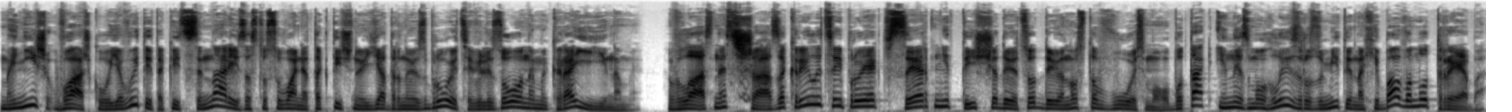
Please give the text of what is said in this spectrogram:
Мені ж важко уявити такий сценарій застосування тактичної ядерної зброї цивілізованими країнами. Власне, США закрили цей проєкт в серпні 1998-го, бо так і не змогли зрозуміти, на хіба воно треба.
